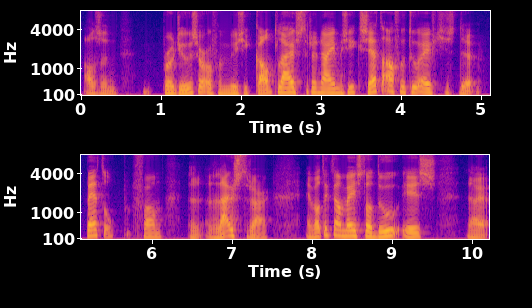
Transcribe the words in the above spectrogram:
als een producer of een muzikant luisteren naar je muziek, zet af en toe eventjes de pet op van een luisteraar. En wat ik dan meestal doe is nou ja,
